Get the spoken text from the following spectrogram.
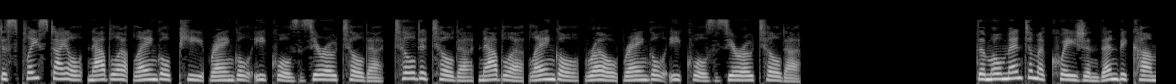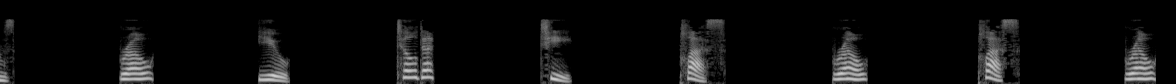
Display style nabla Langle p wrangle equals zero tilde tilde tilde nabla Langle rho wrangle equals zero tilde. The momentum equation then becomes rho u tilde t plus rho plus rho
